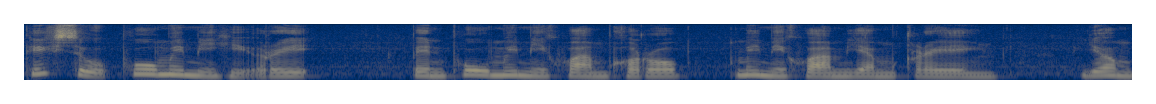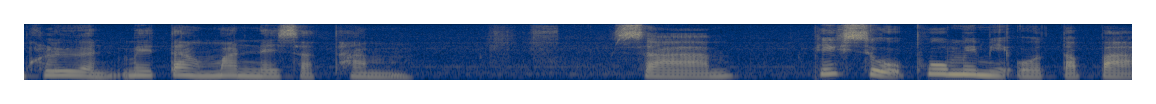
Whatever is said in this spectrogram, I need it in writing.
ภิกษุผู้ไม่มีหิริ เป็นผู้ไม่มีความเคารพ ไม่มีความยำเกรง ย่อมเคลื่อนไม่ตั้งมั่นในสัตธรรม 3. ภิกษุผู้ไม่มีโอตตะปะ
